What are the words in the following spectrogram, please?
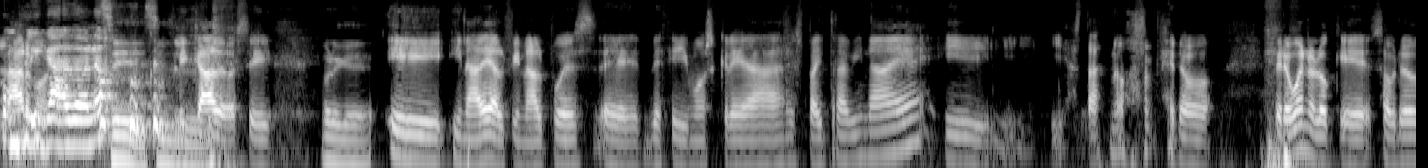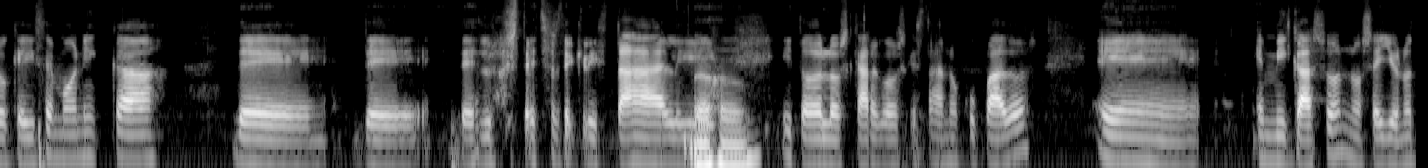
Complicado, ¿no? Sí, sí, sí, sí. complicado, sí. Porque... Y, y nada, y al final pues eh, decidimos crear Spytra Vinae y, ya está, ¿no? Pero, pero bueno, lo que, sobre lo que dice Mónica de, de- de los techos de cristal y todos los cargos que estaban ocupados, eh, en mi caso, no sé, yo no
